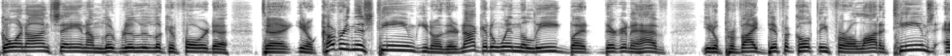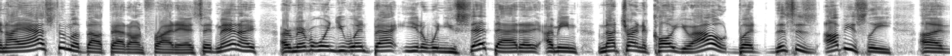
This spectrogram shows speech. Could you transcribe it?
going on saying, "I'm really looking forward to to you know covering this team. You know, they're not going to win the league, but they're going to have you know provide difficulty for a lot of teams." And I asked him about that on Friday. I said, "Man, I I remember when you went back. You know, when you said that. I, I mean, I'm not trying to call you out, but this is obviously." Uh,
